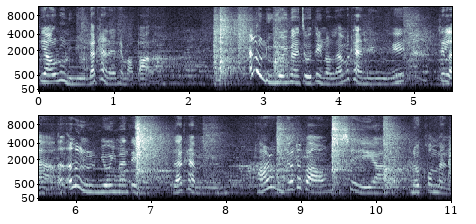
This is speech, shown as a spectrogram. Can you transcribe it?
တရားလူလူမျိုးလက်ခံတဲ့ထဲမှာပါလာအဲ့လိုလူမျိုးကြီးမှကြိုတင်တော့လက်မခံနိုင်ဘူးလေတိလားအဲ့လိုလူမျိုးကြီးမှတင်လက်ခံမလို့ဘာလို့မပြောတတ်ပါအောင်ရှေ့ရ no comment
